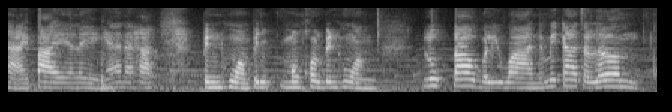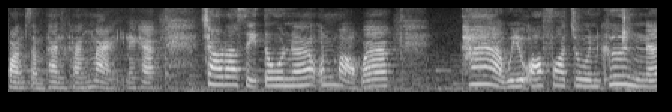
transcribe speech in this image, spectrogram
หายไปอะไรอย่างเงี้ยนะคะ เป็นห่วงเป็นบางคนเป็นห่วงลูกเต้าบริวารนะไม่กล้าจะเริ่มความสัมพันธ์ครั้งใหม่นะคะ ชาวราศีตุลนะอ้นบอกว่าถ้า Wheel of Fortune ขึ้นนะ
